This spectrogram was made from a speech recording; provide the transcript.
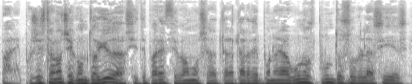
Vale, pues esta noche con tu ayuda, si te parece, vamos a tratar de poner algunos puntos sobre las IES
